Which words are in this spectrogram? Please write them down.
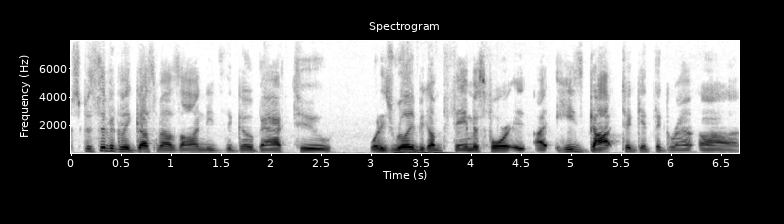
specifically Gus Malzahn, needs to go back to what he's really become famous for. It, I, he's got to get the ground uh,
